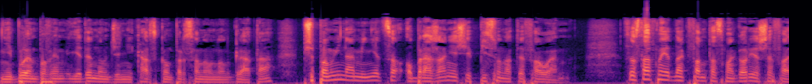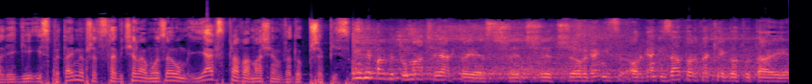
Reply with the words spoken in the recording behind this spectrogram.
nie byłem bowiem jedyną dziennikarską personą non grata, przypomina mi nieco obrażanie się PiSu na TVN. Zostawmy jednak fantasmagorię szefa ligi i spytajmy przedstawiciela muzeum, jak sprawa ma się według przepisu. Niech mi pan wytłumaczy, jak to jest. Czy, czy, czy organiz, organizator takiego tutaj e,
